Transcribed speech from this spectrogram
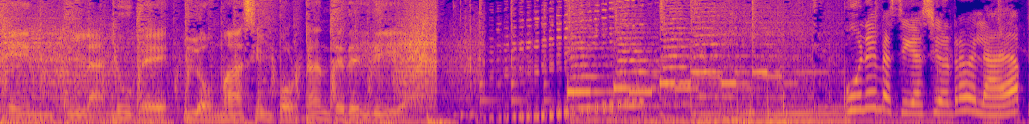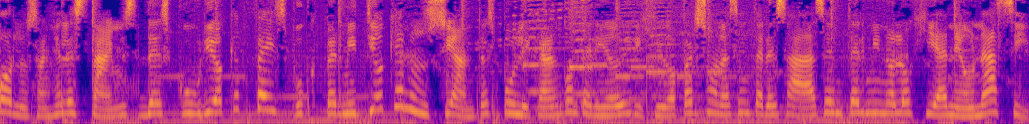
En la nube, lo más importante del día. Una investigación revelada por Los Angeles Times descubrió que Facebook permitió que anunciantes publicaran contenido dirigido a personas interesadas en terminología neonazi.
